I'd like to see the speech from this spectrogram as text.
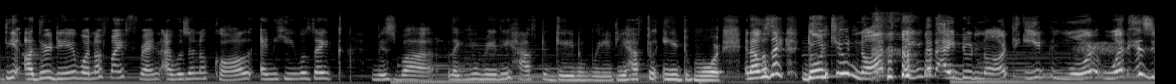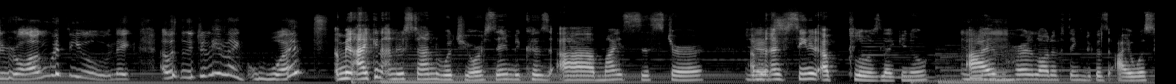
the other day, one of my friend, I was on a call and he was like, Misbah, like you really have to gain weight. You have to eat more. And I was like, don't you not think that I do not eat more? What is wrong with you? Like, I was literally like, what? I mean, I can understand what you're saying because uh, my sister, I mean, I've seen it up close. Like, you know, I've Mhm. heard a lot of things because I was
